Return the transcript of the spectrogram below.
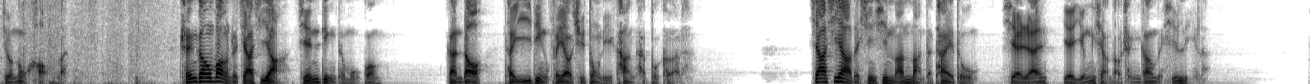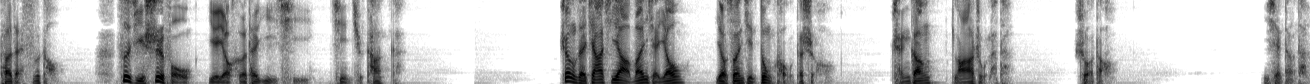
就弄好了。陈刚望着加西亚坚定的目光，感到他一定非要去洞里看看不可了。加西亚的信心满满的态度，显然也影响到陈刚的心里了。他在思考，自己是否也要和他一起进去看看。正在加西亚弯下腰要钻进洞口的时候，陈刚拉住了他，说道：“你先等等。”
